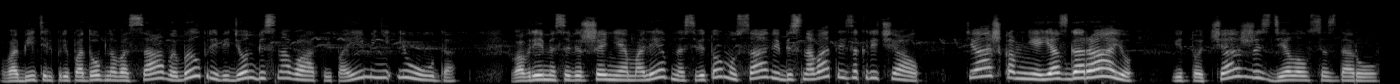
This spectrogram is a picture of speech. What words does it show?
В обитель преподобного Савы был приведен бесноватый по имени Иуда. Во время совершения молебна святому Саве бесноватый закричал «Тяжко мне, я сгораю!» и тотчас же сделался здоров.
